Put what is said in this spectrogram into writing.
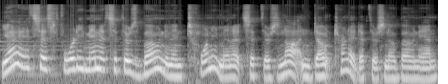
Yeah, it says 40 minutes if there's bone in and then 20 minutes if there's not, and don't turn it if there's no bone in.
